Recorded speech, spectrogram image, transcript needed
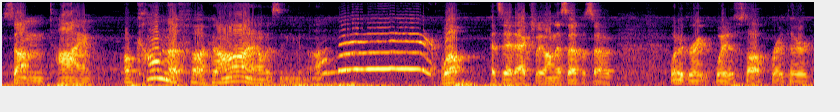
some time, oh come the fuck on! I wasn't even on there. Well, that's it actually on this episode. what a great way to stop right there.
